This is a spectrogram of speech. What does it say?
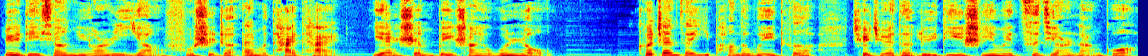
绿地像女儿一样服侍着 M 太太，眼神悲伤又温柔。可站在一旁的维特却觉得绿地是因为自己而难过，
